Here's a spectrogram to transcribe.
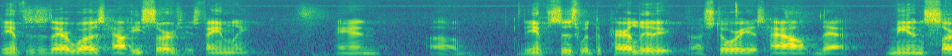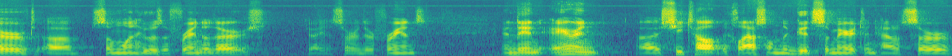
the emphasis there was how he served his family, and um, the emphasis with the paralytic uh, story is how that men served uh, someone who was a friend of theirs, okay, served their friends. And then Aaron, uh, she taught the class on the Good Samaritan, how to serve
